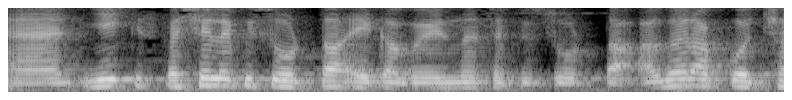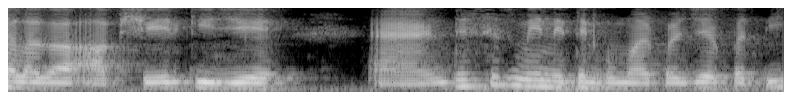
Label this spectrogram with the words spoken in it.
एंड ये एक स्पेशल एपिसोड था, एक अवेयरनेस एपिसोड था। अगर आपको अच्छा लगा, आप शेयर कीजिए। And this is me Nitin Kumar Prajapati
